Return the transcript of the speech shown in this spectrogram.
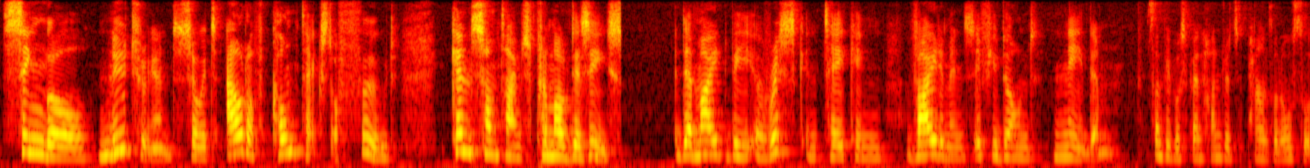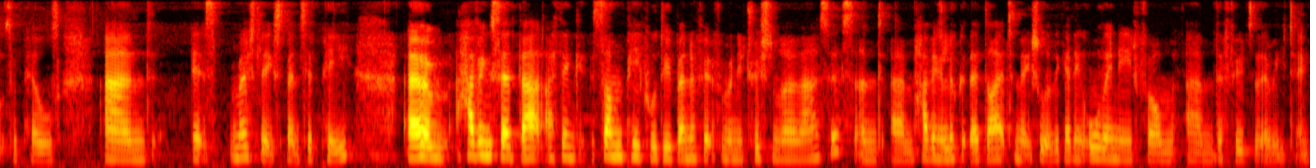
single nutrient, so it's out of context of food, can sometimes promote disease. There might be a risk in taking vitamins if you don't need them. Some people spend hundreds of pounds on all sorts of pills, and it's mostly expensive pee. Um, having said that, I think some people do benefit from a nutritional analysis and um, having a look at their diet to make sure that they're getting all they need from um, the foods that they're eating.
